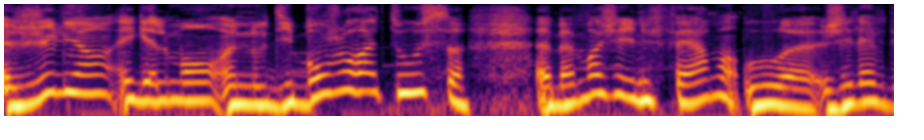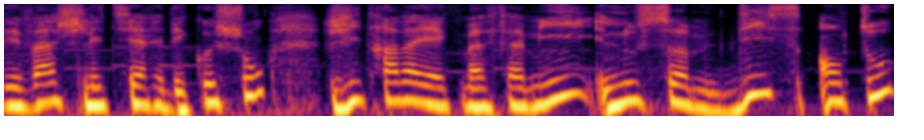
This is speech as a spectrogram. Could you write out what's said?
Julien également nous dit bonjour à tous. Euh, ben moi j'ai une ferme où euh, j'élève des vaches laitières et des cochons. J'y travaille avec ma famille. Nous sommes 10 en tout.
